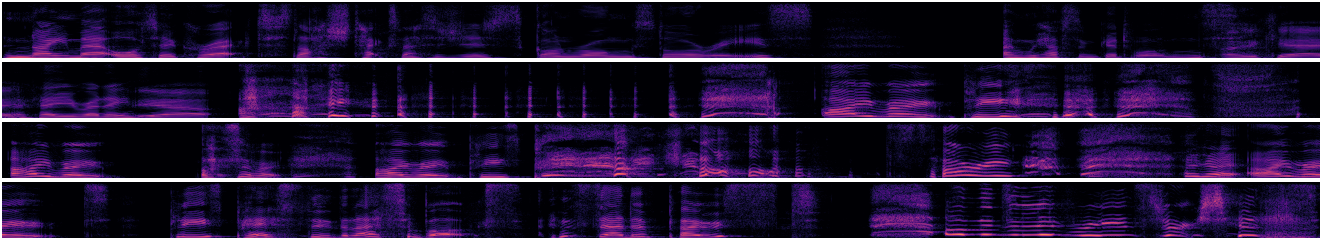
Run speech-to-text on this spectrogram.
nightmare autocorrect slash text messages gone wrong stories, and we have some good ones. Okay. Okay, you ready? Yeah. I wrote, please. I wrote. Sorry, I wrote, please. I can't. Sorry. Okay, I wrote, please piss through the letterbox instead of post on the delivery instructions.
